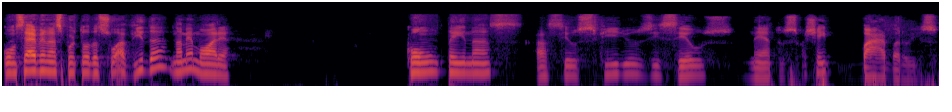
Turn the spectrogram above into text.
Conserve-nas por toda a sua vida na memória. Contem-nas a seus filhos e seus netos. Achei bárbaro isso.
